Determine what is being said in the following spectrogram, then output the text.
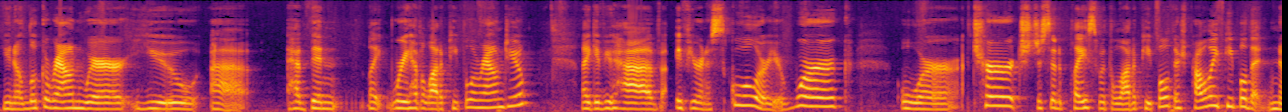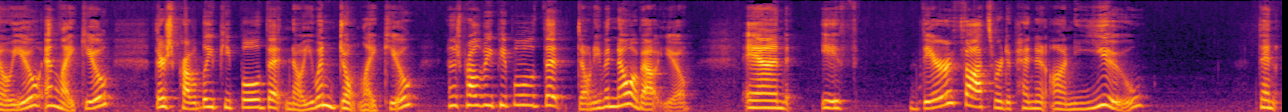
you know, look around where you uh, have been, like where you have a lot of people around you like if you have, if you're in a school or your work or church, just at a place with a lot of people, there's probably people that know you and like you. There's probably people that know you and don't like you. And there's probably people that don't even know about you. And if their thoughts were dependent on you, then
